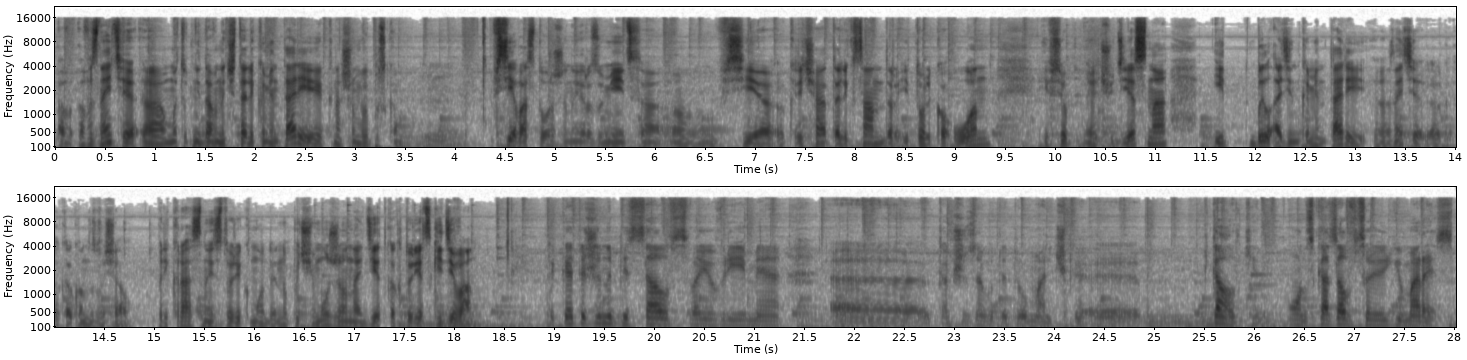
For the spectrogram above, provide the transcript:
а а вы знаете, э, мы тут недавно читали комментарии к нашим выпускам. М. Все восторженные, разумеется, э, все кричат Александр и только он, и все чудесно. И был один комментарий, знаете, как он звучал? Прекрасный историк моды, но почему же он одет как турецкий диван? Так это же написал в свое время, э, как же зовут этого мальчика, Э, Галкин. Он сказал в своей юмореске.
